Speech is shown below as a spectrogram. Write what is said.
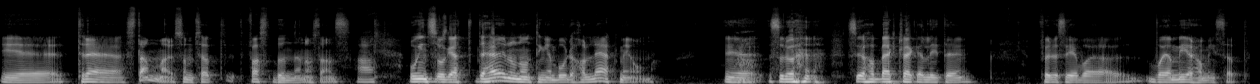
eh, trästammar som satt fastbundna någonstans. Ja. Och insåg att det här är nog någonting jag borde ha lärt mig om. Eh, så, då, så jag har backtrackat lite för att se vad jag, vad jag mer har missat.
